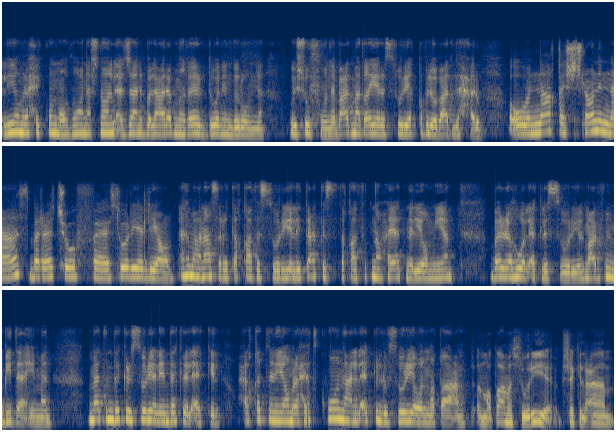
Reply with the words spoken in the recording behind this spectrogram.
اليوم راح يكون موضوعنا شلون الأجانب والعرب من غير الدول ينظرونا ويشوفونا بعد ما تغيرت سوريا قبل وبعد الحرب. ونناقش شلون الناس برا تشوف سوريا اليوم. أهم عناصر الثقافة السورية اللي تعكس ثقافتنا وحياتنا اليومية برا هو الأكل السوري المعروفين به دائما. ما تنذكر سوريا اللي نذكر الأكل. وحلقتنا اليوم راح تكون عن الأكل وسوريا والمطاعم. المطاعم السورية بشكل عام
